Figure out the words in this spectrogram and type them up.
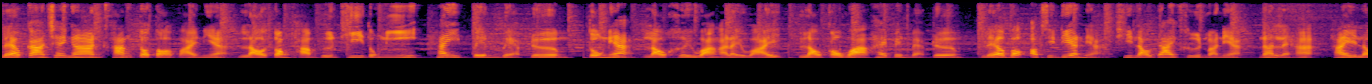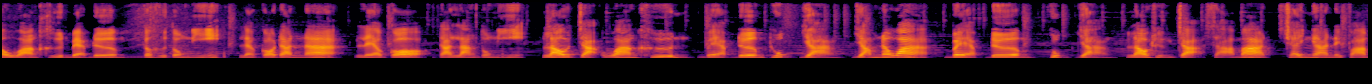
แล้วการใช้งานครั้งต่อๆไปเนี่ยเราต้องทำพื้นที่ตรงนี้ให้เป็นแบบเดิม ตรงเนี้ยเราเคยวางอะไรไว้ เราก็วางให้เป็นแบบเดิม แล้วบล็อกออฟซิเดียนเนี่ยที่เราได้คืนมาเนี่ยนั่นแหละฮะให้เราวางคืนแบบเดิมก็คือตรงนี้แล้วก็ด้านหน้าแล้วก็ด้านล่างตรงนี้ เราจะวางคืนแบบเดิมทุกอย่าง ย้ำนะว่า แบบเดิมทุกอย่าง เราถึงจะสามารถใช้งานในฟาร์ม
